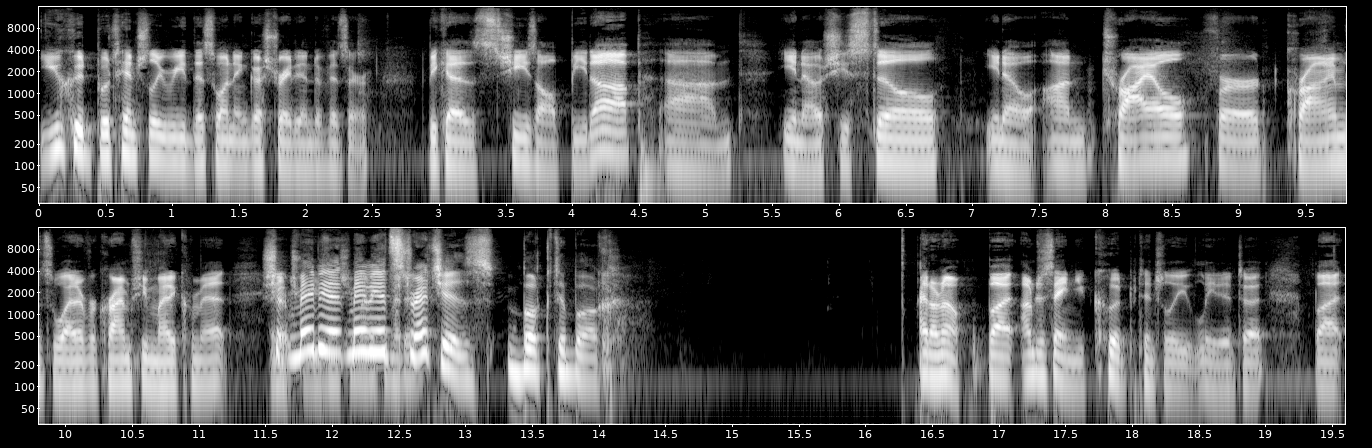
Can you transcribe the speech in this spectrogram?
you could potentially read this one and go straight into Visser because she's all beat up. Um, you know, she's still you know on trial for crimes, whatever crime she might commit. Sure, maybe it maybe it stretches book to book. I don't know, but I'm just saying you could potentially lead into it. But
